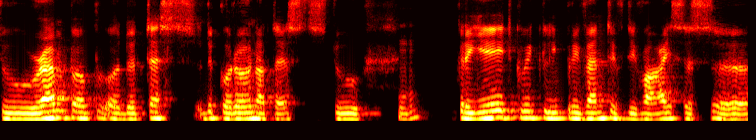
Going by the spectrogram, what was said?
to ramp up uh, the tests, the corona tests, to Mhm. create quickly preventive devices, uh,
